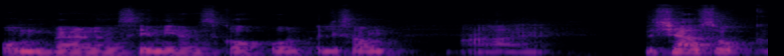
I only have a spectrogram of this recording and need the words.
omvärldens gemenskap och liksom Nej. det känns också,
